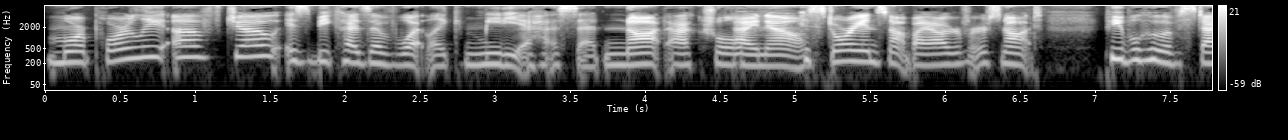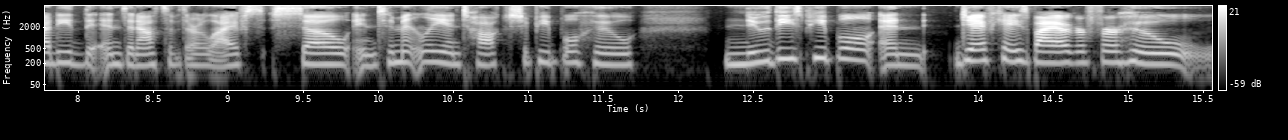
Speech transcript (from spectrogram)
more poorly of Joe is because of what like media has said, not actual I know. historians, not biographers, not people who have studied the ins and outs of their lives so intimately and talked to people who knew these people and JFK's biographer who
